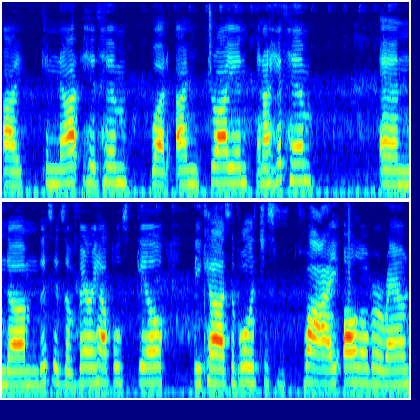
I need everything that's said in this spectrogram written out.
I cannot hit him, but I'm trying, and I hit him. And um, this is a very helpful skill because the bullets just fly all over around.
